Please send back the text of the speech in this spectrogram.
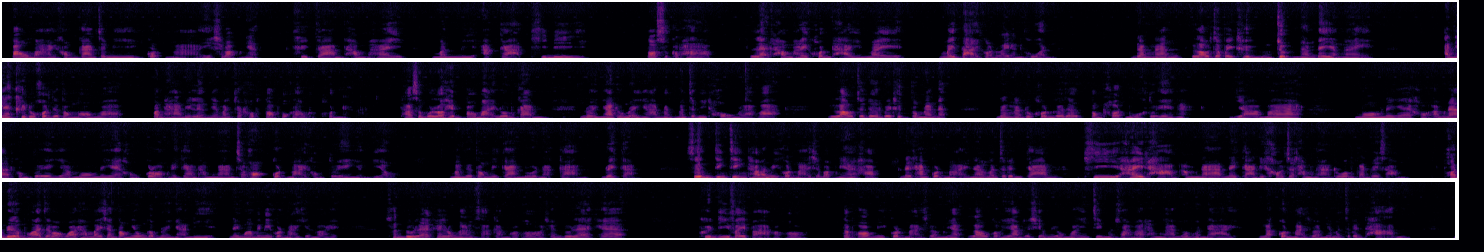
เป้าหมายของการจะมีกฎหมายฉบับนี้คือการทำให้มันมีอากาศที่ดีต่อสุขภาพ และทำให้คนไทยไม่ไม่ตายก่อนวัยอันควร ดังนั้นเราจะไปถึงจุดนั้นได้ยังไง อันนี้คือทุกคนจะต้องมองว่าปัญหาในเรื่องนี้มันกระทบต่อพวกเราทุกคนเนี่ยถ้าสมมติเราเห็นเป้าหมายร่วมกันหน่วยงานทุกหน่วยงานมันมันจะมีธงแล้วว่า เราจะเดินไปถึงตรงนั้นน่ะดังนั้นทุกคนก็จะต้องถอดหมวกตัวเองอะอย่ามามองในแง่ของอำนาจของตัวเอง อย่ามองในแง่ของกรอบในการทำงาน เฉพาะกฎหมายของตัวเองอย่างเดียว มันจะต้องมีการบูรณาการด้วยกัน ซึ่งจริง ๆ ถ้ามันมีกฎหมายฉบับนี้ครับ ในทางกฎหมายนะ มันจะเป็นการที่ให้ฐานอำนาจในการที่เขาจะทำงานร่วมกันด้วยซ้ำเพราะเดิมเขาอาจจะบอกว่าทำไมฉันต้องยุ่งกับหน่วยงานนี้ ในเมื่อไม่มีกฎหมายเขียนไว้ ฉันดูแลแค่โรงงานอุตสาหกรรมก็พอ ฉันดูแลแค่พื้นที่ไฟป่าก็พอ แต่พอมีกฎหมายฉบับนี้เราก็พยายามจะเชื่อมโยงว่าจริง ๆ มันสามารถทำงานร่วมกันได้ และกฎหมายฉบับนี้มันจะเป็นฐาน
